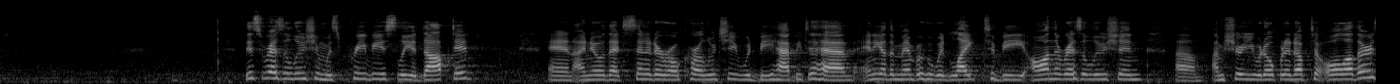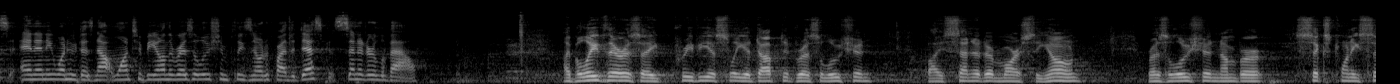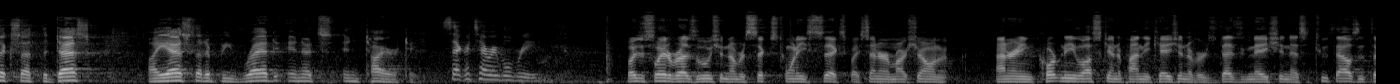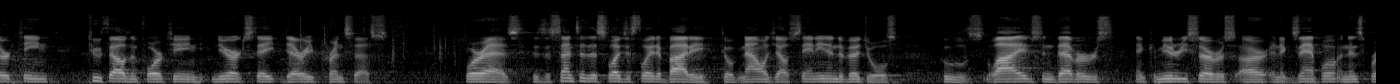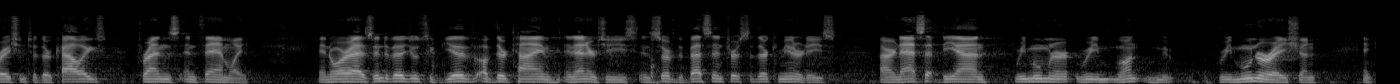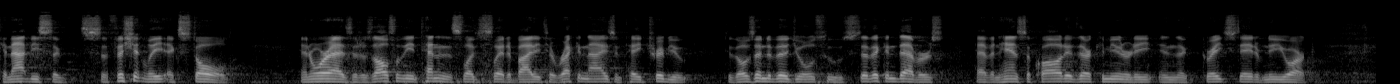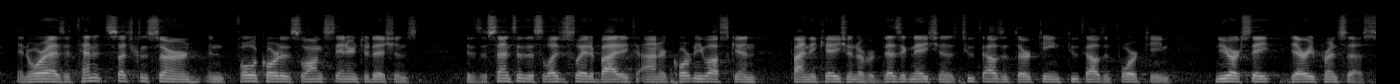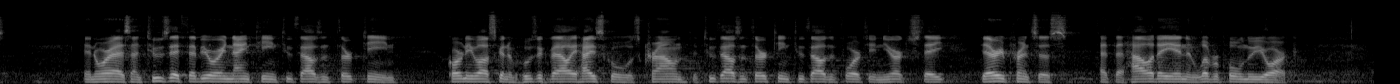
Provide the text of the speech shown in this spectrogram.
This resolution was previously adopted, and I know that Senator O'Carlucci would be happy to have any other member who would like to be on the resolution. Um, I'm sure you would open it up to all others, and anyone who does not want to be on the resolution, please notify the desk. Senator LaValle. I believe there is a previously adopted resolution by Senator Marchione, resolution number 626 at the desk. I ask that it be read in its entirety. Secretary will read. Legislative Resolution Number 626 by Senator Marchione honoring Courtney Luskin upon the occasion of her designation as a 2013-2014 New York State Dairy Princess. Whereas, it is the sense of this legislative body to acknowledge outstanding individuals whose lives, endeavors, and community service are an example and inspiration to their colleagues, friends, and family. And whereas individuals who give of their time and energies and serve the best interests of their communities are an asset beyond remuner- remun- remuneration and cannot be su- sufficiently extolled. And whereas it is also the intent of this legislative body to recognize and pay tribute to those individuals whose civic endeavors have enhanced the quality of their community in the great state of New York. And whereas to such concern, in full accord with its long-standing traditions, it is the sense of this legislative body to honor Courtney Luskin upon the occasion of her designation as 2013-2014 New York State Dairy Princess. And whereas on Tuesday, February 19, 2013, Courtney Luskin of Hoosick Valley High School was crowned the 2013-2014 New York State Dairy Princess at the Holiday Inn in Liverpool, New York.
